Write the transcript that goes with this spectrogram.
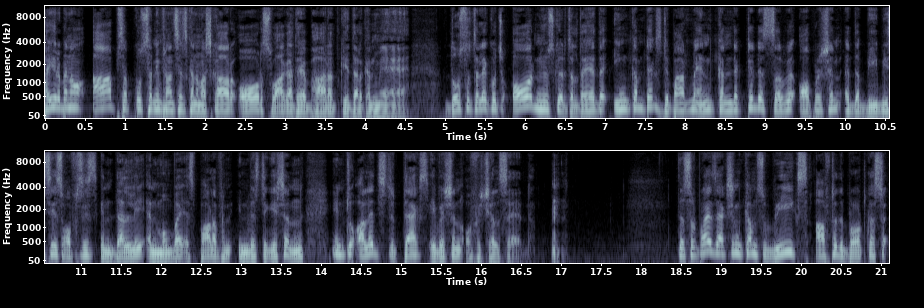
भाई और बहनों आप सबको सनी फ्रांसिस का नमस्कार और स्वागत है भारत की धड़कन में दोस्तों चले कुछ और न्यूज़ की ओर चलते हैं the income tax department conducted a survey operation at the BBC's offices in Delhi and Mumbai as part of an investigation into alleged tax evasion, officials said. The surprise action comes weeks after the broadcaster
